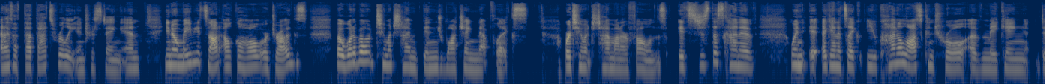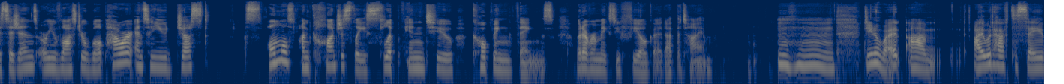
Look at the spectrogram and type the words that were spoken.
And I thought that that's really interesting. And you know, maybe it's not alcohol or drugs, but what about too much time binge watching Netflix? Or too much time on our phones. It's just this kind of when, it, again, it's like you kind of lost control of making decisions or you've lost your willpower. And so you just almost unconsciously slip into coping things, whatever makes you feel good at the time. hmm Do you know what? Um, I would have to say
